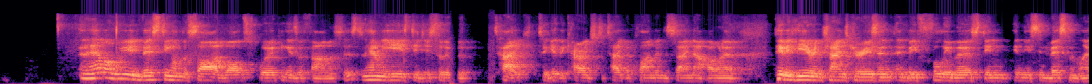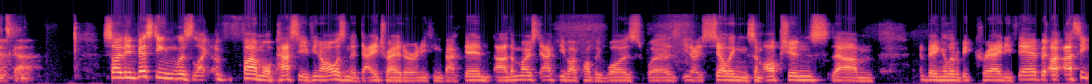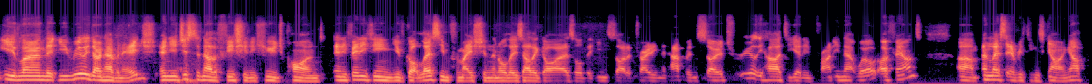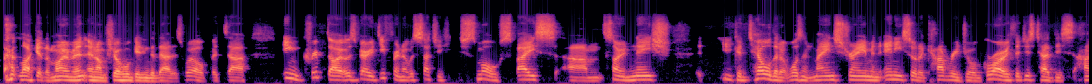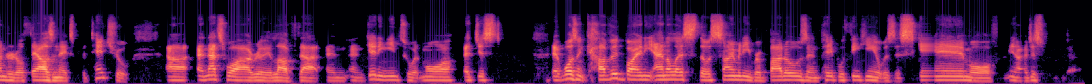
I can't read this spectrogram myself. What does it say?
And how long were you investing on the side whilst working as a pharmacist? And how many years did you sort of take to get the courage to take the plunge and say, no, I want to pivot here and change careers and, and be fully immersed in, in this investment landscape? So the investing was like far more passive. You know, I wasn't a day trader or anything back then. Uh, the most active I probably was was you know selling some options, um, being a little bit creative there. But I, I, think you learn that you really don't have an edge, and you're just another fish in a huge pond. And if anything, you've got less information than all these other guys or the insider trading that happens. So it's really hard to get in front in that world. I found. Um, unless everything's going up like at the moment, and I'm sure we'll get into that as well. But uh, in crypto, it was very different. It was such a small space, um, so niche. You could tell that it wasn't mainstream and any sort of coverage or growth. It just had this hundred or thousand x potential, uh, and that's why I really loved that. And and getting into it more, it just it wasn't covered by any analysts. There was so many rebuttals and people thinking it was a scam or you know just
